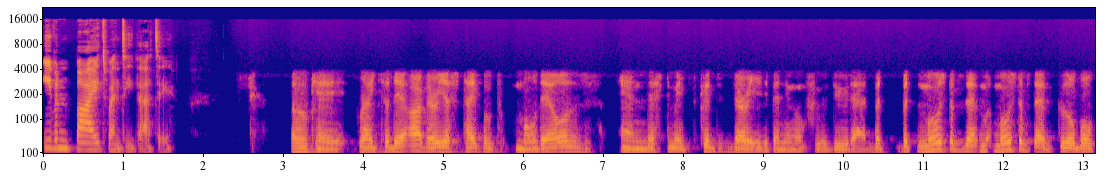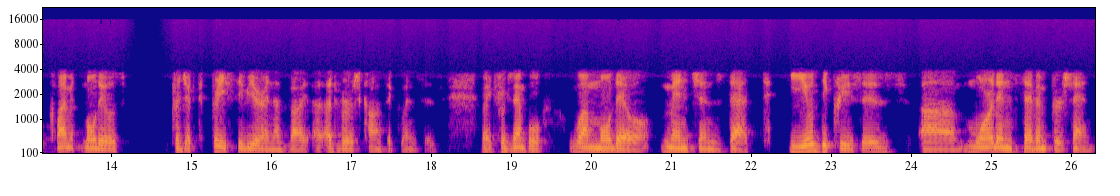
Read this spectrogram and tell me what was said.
even by 2030 okay right so there are various type of models and estimates could vary depending on who do that but but most of the most of the global climate models project pretty severe and adverse consequences right for example one model mentions that yield decreases uh, more than 7%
